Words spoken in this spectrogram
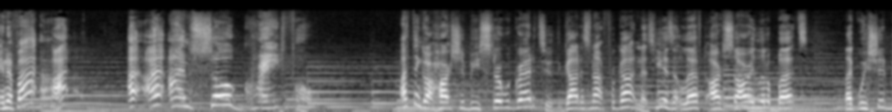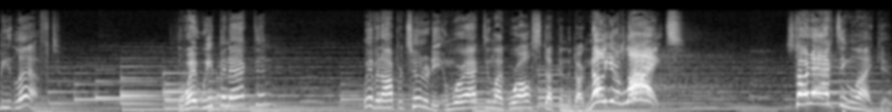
And if I, I, I, I'm so grateful. I think our hearts should be stirred with gratitude that God has not forgotten us. He hasn't left our sorry little butts like we should be left. The way we've been acting, we have an opportunity and we're acting like we're all stuck in the dark. No, you're light. Start acting like it.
